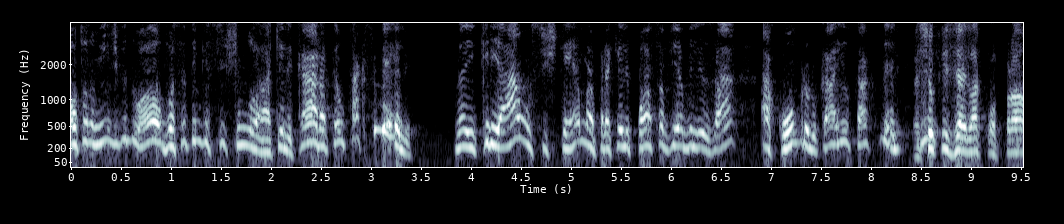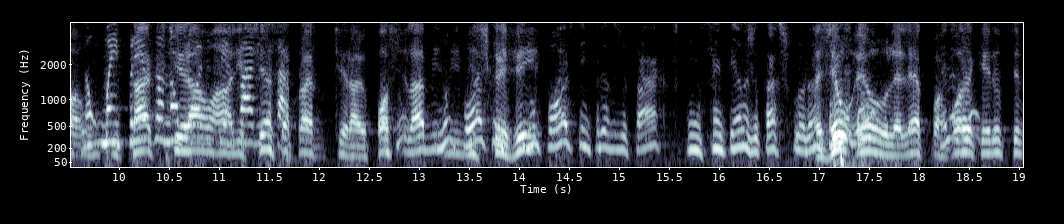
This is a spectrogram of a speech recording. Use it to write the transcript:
Autonomia individual, você tem que se estimular aquele cara a ter o táxi dele. Né, e criar um sistema para que ele possa viabilizar a compra do carro e o táxi dele. Mas se eu quiser ir lá comprar um, Não, uma um empresa táxi, não tirar pode uma licença para tirar, eu posso ir lá me, Não me- me pode, inscrever? não pode ter empresa de táxi com centenas de táxis explorando. Mas eu, eu Leleco Isso é ter-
